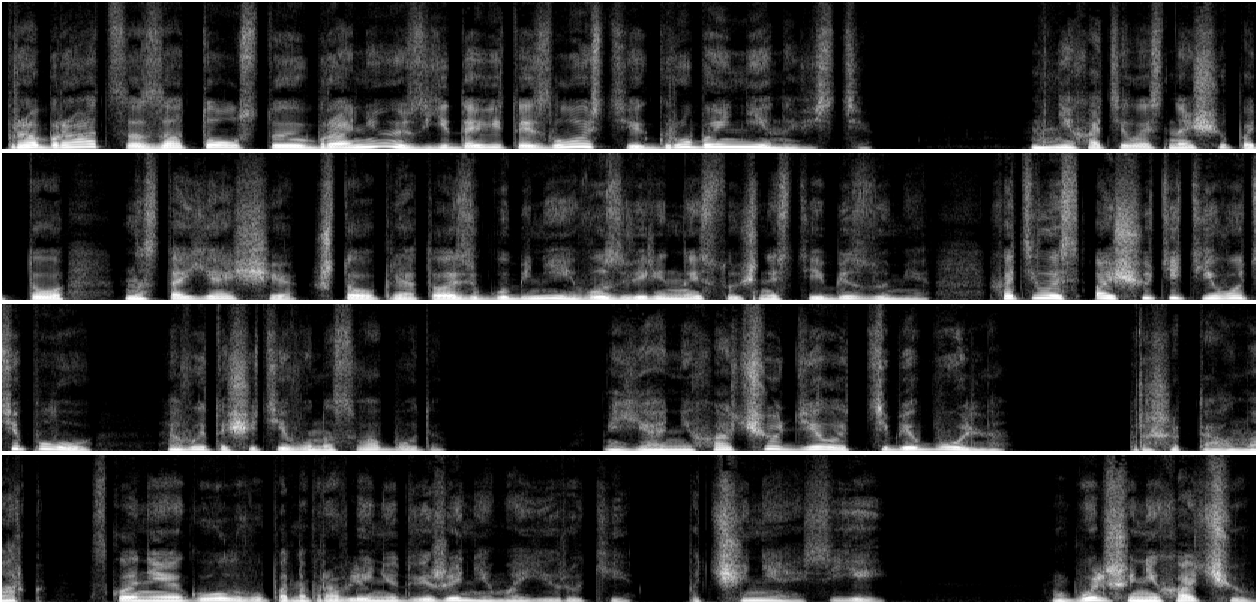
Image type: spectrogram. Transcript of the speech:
пробраться за толстую броню из ядовитой злости и грубой ненависти. Мне хотелось нащупать то настоящее, что пряталось в глубине его звериной сущности и безумия. Хотелось ощутить его тепло, вытащить его на свободу. «Я не хочу делать тебе больно», — прошептал Марк, склоняя голову по направлению движения моей руки, подчиняясь ей. «Больше не хочу».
